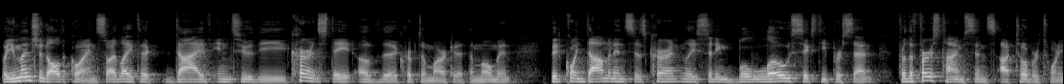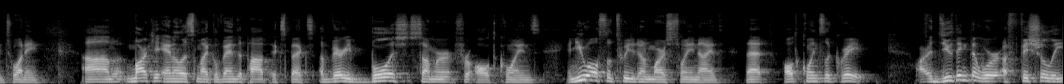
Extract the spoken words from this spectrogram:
But you mentioned altcoins, so I'd like to dive into the current state of the crypto market at the moment. Bitcoin dominance is currently sitting below 60% for the first time since October 2020. Um, market analyst Michael van de Poppe expects a very bullish summer for altcoins. And you also tweeted on March 29th that altcoins look great. Are, do you think that we're officially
